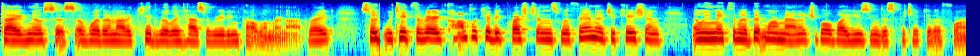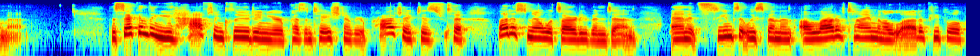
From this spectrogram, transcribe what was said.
diagnosis of whether or not a kid really has a reading problem or not, right? So we take the very complicated questions within education and we make them a bit more manageable by using this particular format. The second thing you have to include in your presentation of your project is to let us know what's already been done. And it seems that we spend a lot of time and a lot of people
